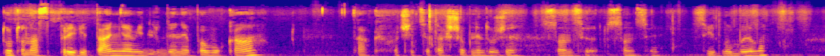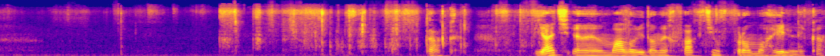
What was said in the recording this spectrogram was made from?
Тут у нас привітання від людини павука. Так, хочеться так, щоб не дуже сонце, сонце світло било. Так, п'ять е, маловідомих фактів про могильника.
